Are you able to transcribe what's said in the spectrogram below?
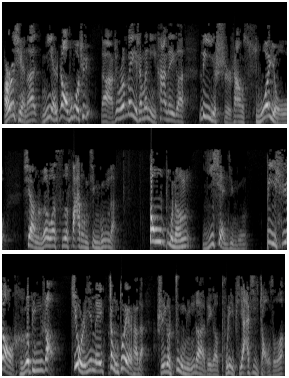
而且呢，你也绕不过去啊！就是说，为什么你看这个历史上所有向俄罗斯发动进攻的都不能一线进攻，必须要合兵绕？就是因为正对着他的是一个著名的这个普里皮亚季沼泽，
